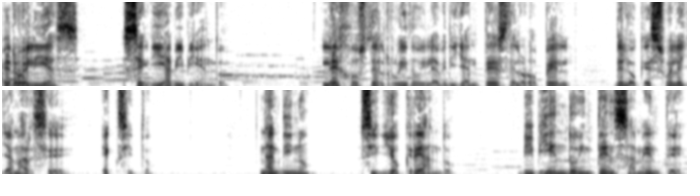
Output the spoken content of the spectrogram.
Pero Elías seguía viviendo lejos del ruido y la brillantez del oropel de lo que suele llamarse éxito. Nandino siguió creando, viviendo intensamente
